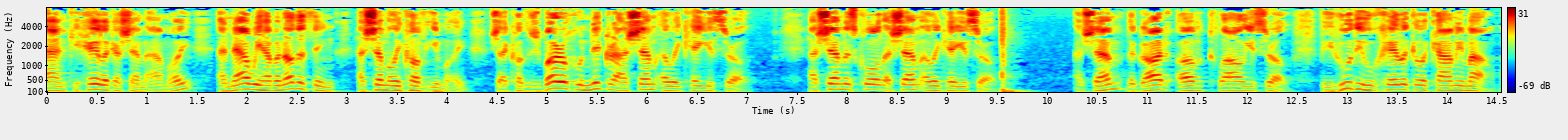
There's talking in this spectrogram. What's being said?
and Kichelik Hashem Amoy, and now we have another thing, Hashem Elikov Imoy, Shakadosh Baruch Hu Nikra Hashem Elikei Yisrael. Hashem is called Hashem Elikei Yisrael. Hashem, the God of Klal Yisrael. Vihudi Hu Chelik Elikam Imao.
